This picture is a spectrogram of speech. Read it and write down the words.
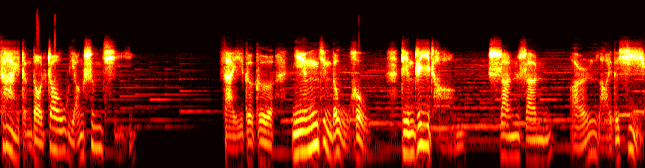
再等到朝阳升起，在一个个宁静的午后。顶着一场姗姗而来的细雨，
